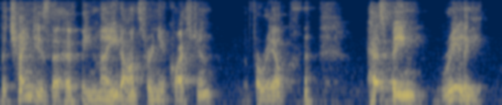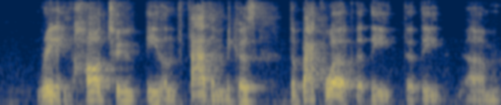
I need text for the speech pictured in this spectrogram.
the changes that have been made, answering your question for real, has been really, really hard to even fathom because the back work that the that the um,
